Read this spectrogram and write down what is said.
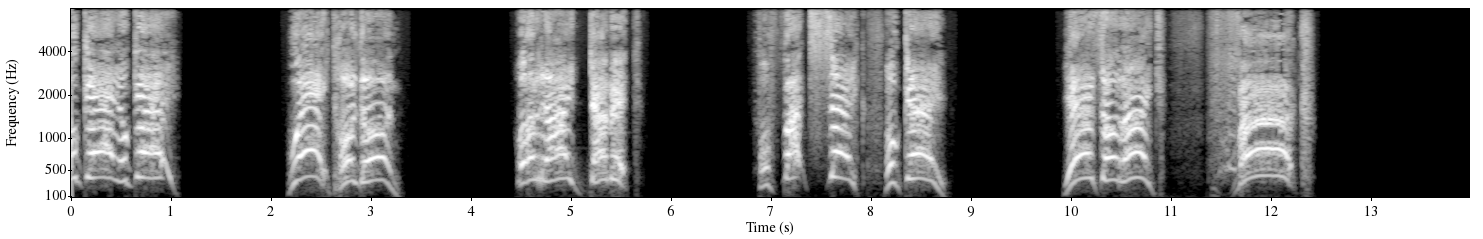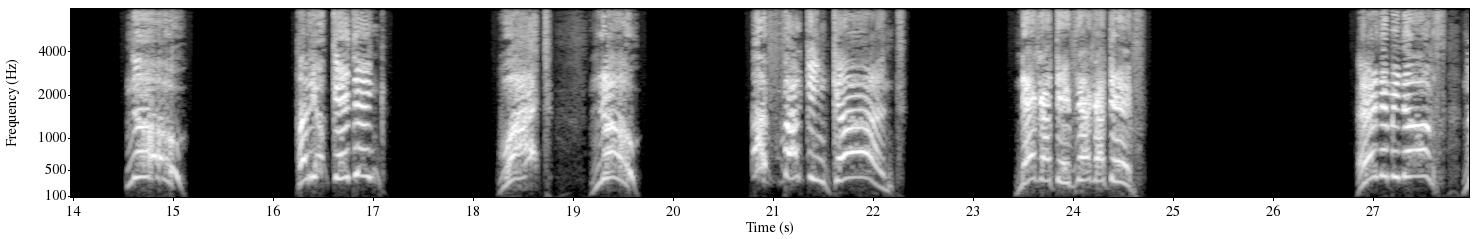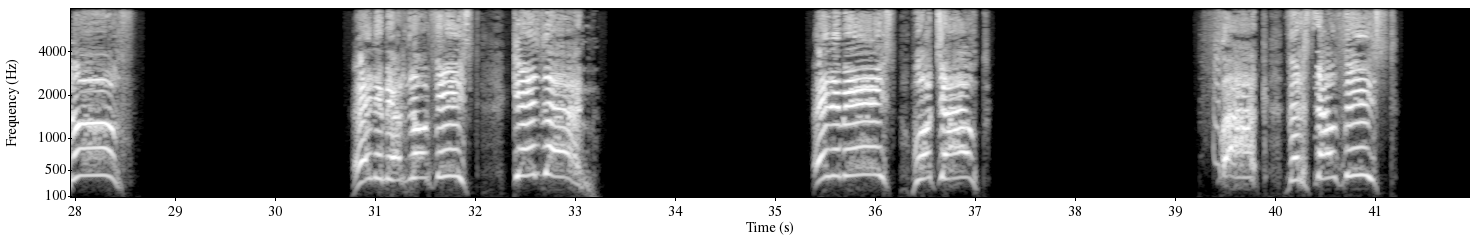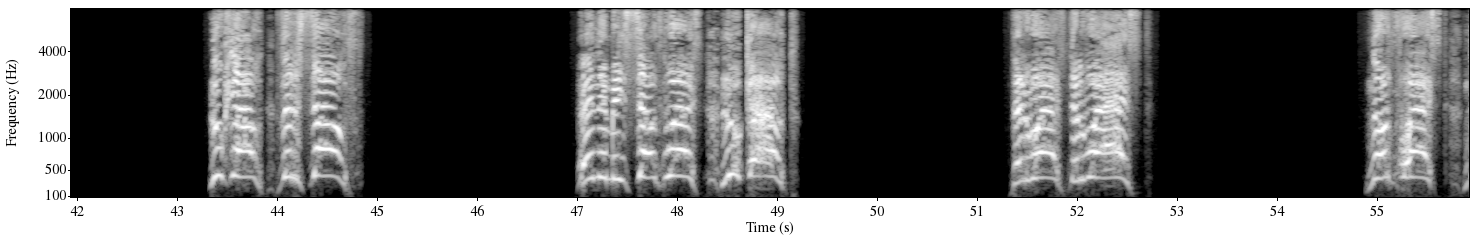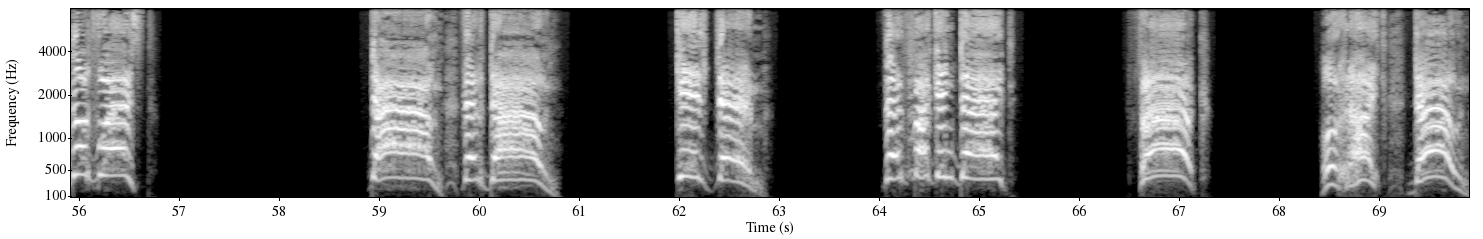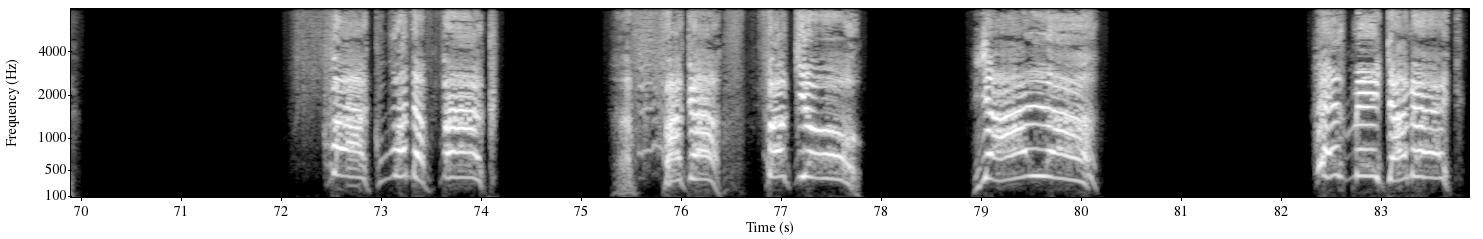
Okay, okay! Wait, hold on! Alright, damn it! For fuck's sake, okay! Yes, alright! Fuck! No! Are you kidding? What? No! I fucking can't! Negative, negative! Enemy north! North! Enemy are northeast! Kill them! Enemies! Watch out! Fuck! They're southeast! Look out! They're south! Enemy southwest! Look out! They're west! They're west! Northwest! Northwest! Down! They're down! Killed them! They're fucking dead! Fuck! Alright, down! Fuck! What the fuck? A fucker! Fuck you! Ya Allah! Help me, damn it!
